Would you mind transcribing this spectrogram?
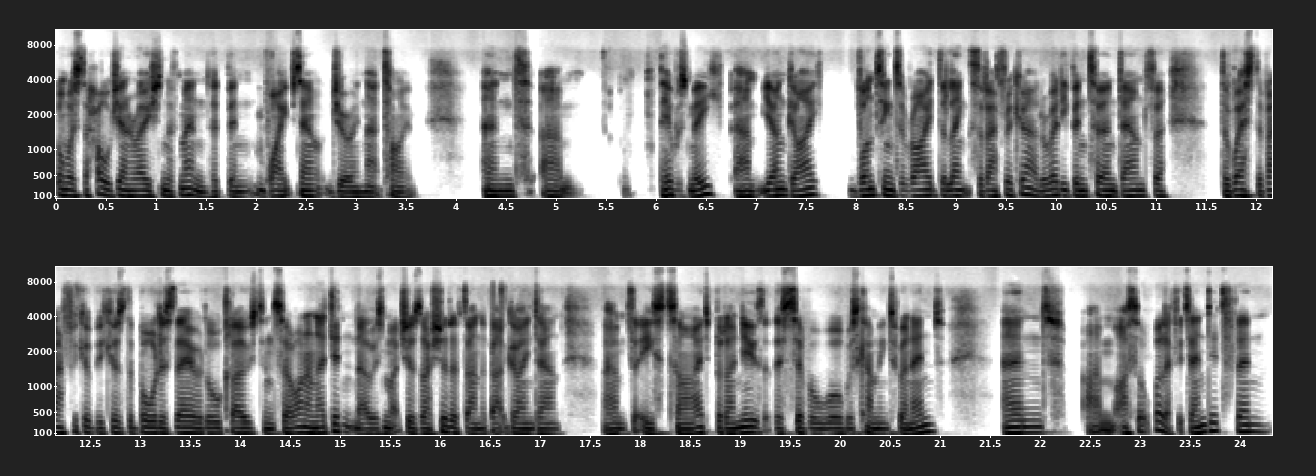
almost a whole generation of men had been wiped out during that time. And um, here was me, um, young guy, wanting to ride the length of Africa. I'd already been turned down for the west of Africa because the borders there had all closed and so on. And I didn't know as much as I should have done about going down um, the east side, but I knew that this civil war was coming to an end. And um, I thought, well, if it's ended, then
